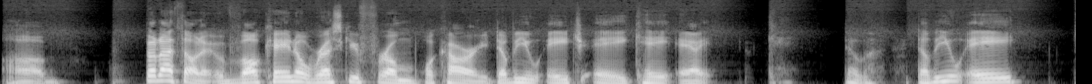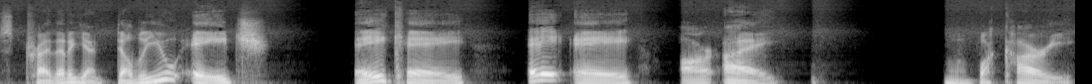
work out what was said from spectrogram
Uh, but I thought it Volcano Rescue from Whakaari. W H A K A W A. Try that again. W H A K A A R I. Whakaari.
